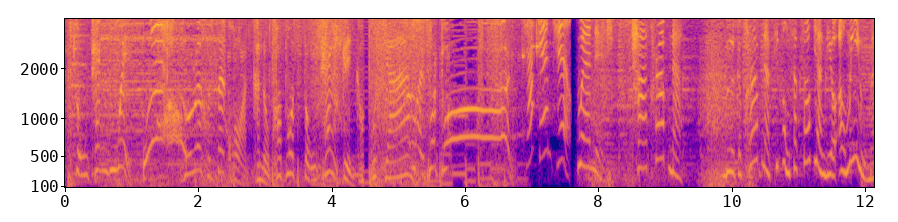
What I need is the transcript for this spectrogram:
ๆ ทรงแท่งด้วยโรลเลอร์โคสเตอร์คอนขนมข้าวโพดทรงแท่งกลิ่นข้าวโพดย่าง อร่อยโพดโพด Vanish ทาคราบหนัก เบื่อกับคราบหนักที่ผงซักฟอกอย่างเดียวเอาไม่อยู่ไหม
